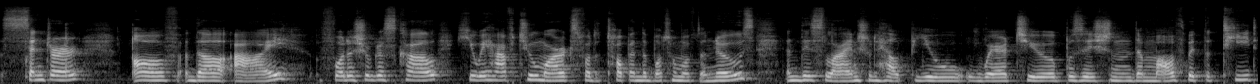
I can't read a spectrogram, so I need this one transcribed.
center of the eye for the sugar skull, here we have two marks for the top and the bottom of the nose, and this line should help you where to position the mouth with the teeth,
